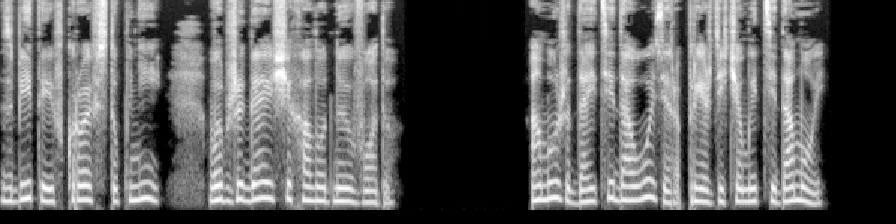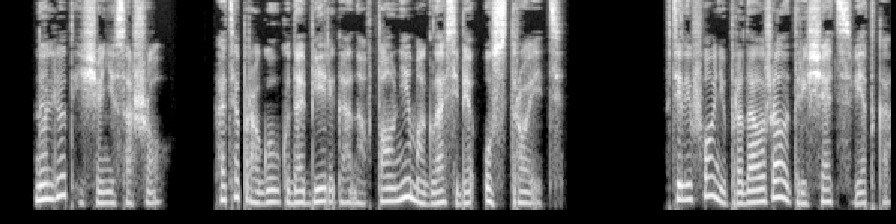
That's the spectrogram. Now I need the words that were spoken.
сбитые в кровь ступни в обжигающую холодную воду. А может, дойти до озера, прежде чем идти домой. Но лед еще не сошел, хотя прогулку до берега она вполне могла себе устроить. В телефоне продолжала трещать Светка.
